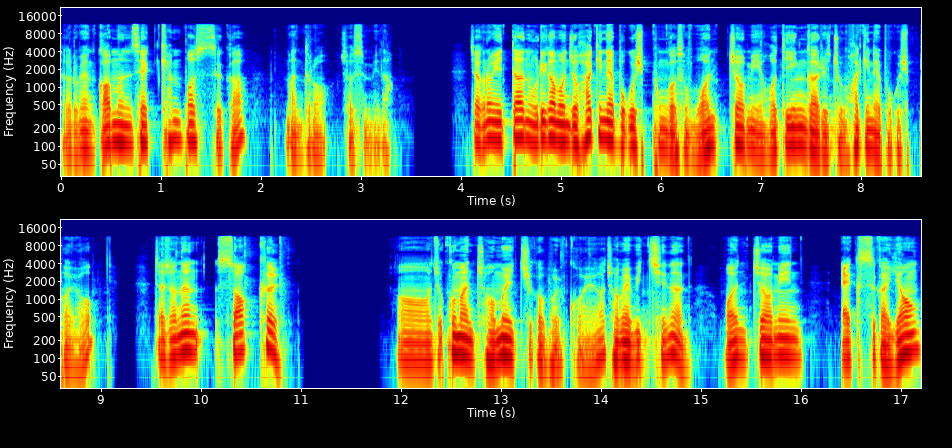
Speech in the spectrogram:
자 그러면 검은색 캔버스가 만들어졌습니다. 자 그럼 일단 우리가 먼저 확인해 보고 싶은 것은 원점이 어디인가를 좀 확인해 보고 싶어요. 자 저는 circle 어, 조그만 점을 찍어 볼 거예요. 점의 위치는 원점인 x가 0,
